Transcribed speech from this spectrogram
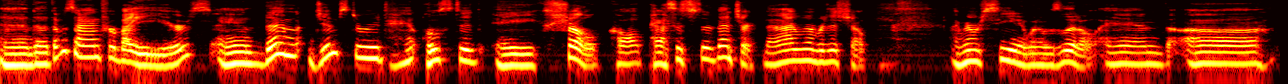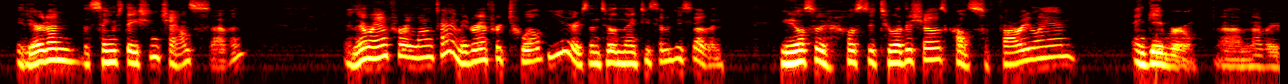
and uh, that was on for about eight years. And then Jim Stewart hosted a show called Passage to Adventure. Now I remember this show. I remember seeing it when I was little, and uh, it aired on the same station, Channel Seven, and it ran for a long time. It ran for twelve years until 1977. He also hosted two other shows called Safari Land and Game Room. I'm not very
